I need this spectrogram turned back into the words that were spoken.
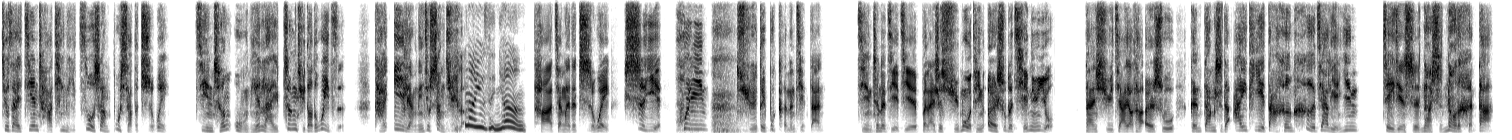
就在监察厅里坐上不小的职位，锦城五年来争取到的位子，他一两年就上去了。那又怎样？他将来的职位、事业、婚姻，绝对不可能简单。锦城的姐姐本来是徐莫婷二叔的前女友，但徐家要他二叔跟当时的 IT 业大亨贺家联姻，这件事那时闹得很大，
